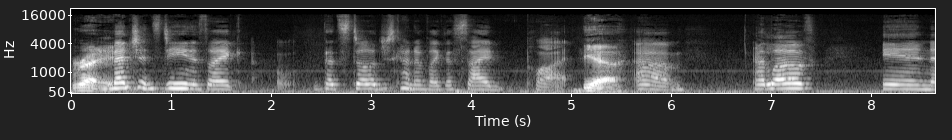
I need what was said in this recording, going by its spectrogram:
right. mentions Dean, it's like, that's still just kind of like the side plot. yeah, Um, I love in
